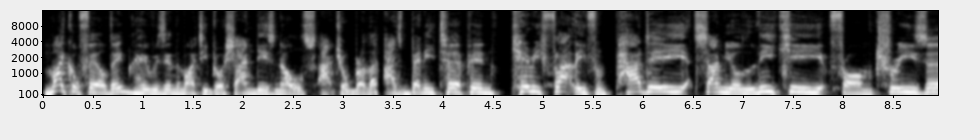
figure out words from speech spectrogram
Michael Fielding, who was in The Mighty Boosh and is Noel's actual brother, as Benny Turpin, Kiri Flatley from Paddy, Samuel Leakey from Treason.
